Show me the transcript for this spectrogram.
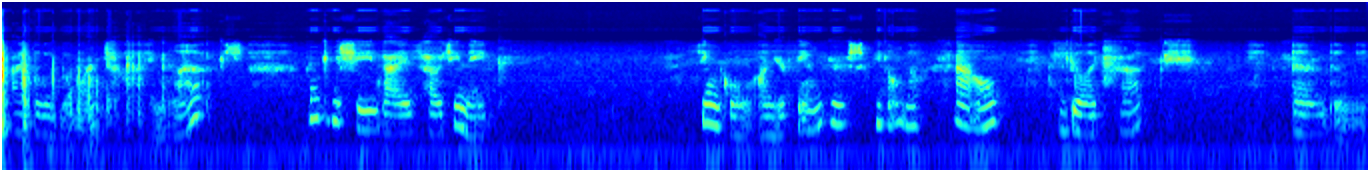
I have a little bit more time left, I'm going to show you guys how to make single on your fingers. If you don't know how, you go like that, and then you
